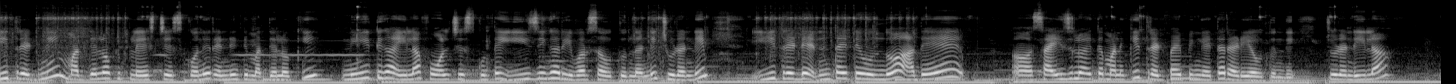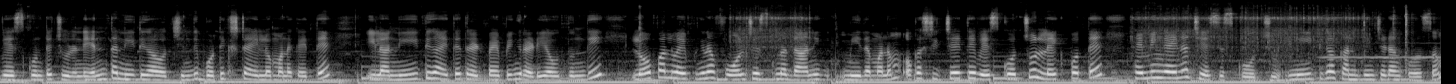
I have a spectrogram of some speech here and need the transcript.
ఈ థ్రెడ్ని మధ్యలోకి ప్లేస్ చేసుకొని రెండింటి మధ్యలోకి నీట్గా ఇలా ఫోల్డ్ చేసుకుంటే ఈజీగా రివర్స్ అవుతుందండి. చూడండి ఈ థ్రెడ్ ఎంతైతే ఉందో అదే సైజులో అయితే మనకి థ్రెడ్ పైపింగ్ అయితే రెడీ అవుతుంది. చూడండి ఇలా వేసుకుంటే చూడండి ఎంత నీట్గా వచ్చింది. బొటిక్ స్టైల్లో మనకైతే ఇలా నీట్గా అయితే థ్రెడ్ పైపింగ్ రెడీ అవుతుంది. లోపల వైపున ఫోల్డ్ చేసుకున్న దాని మీద మనం ఒక స్టిచ్ అయితే వేసుకోవచ్చు లేకపోతే హెమ్మింగ్ అయినా చేసేసుకోవచ్చు. నీట్గా కనిపించడం కోసం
